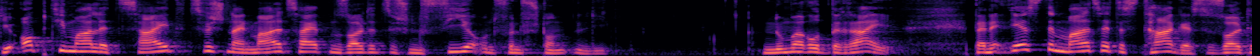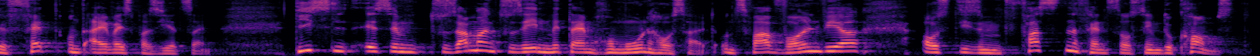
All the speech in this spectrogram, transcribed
Die optimale Zeit zwischen deinen Mahlzeiten sollte zwischen vier und fünf Stunden liegen. Nummer drei: Deine erste Mahlzeit des Tages sollte fett- und eiweißbasiert sein. Dies ist im Zusammenhang zu sehen mit deinem Hormonhaushalt. Und zwar wollen wir aus diesem Fastenfenster, aus dem du kommst,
